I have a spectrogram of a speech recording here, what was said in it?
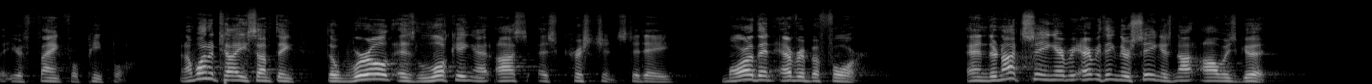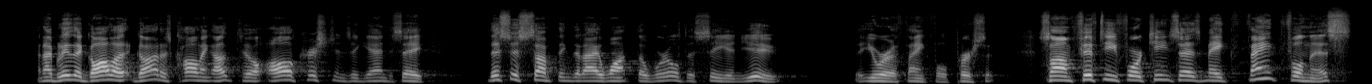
that you're thankful people. And I want to tell you something the world is looking at us as Christians today more than ever before. And they're not seeing every, everything they're seeing is not always good. And I believe that God, God is calling out to all Christians again to say, This is something that I want the world to see in you that you are a thankful person. Psalm 50, 14 says, Make thankfulness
